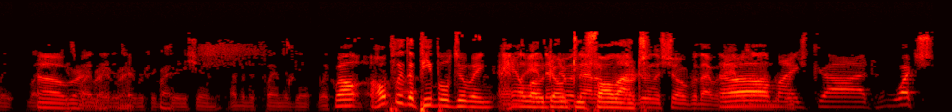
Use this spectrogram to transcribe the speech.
late like Oh, is right, my right, latest right, fixation. I've been just playing the game. Like well, Fallout hopefully the people doing And, Halo and don't do that on- Fallout. Doing the show for that with Oh Amazon. my which- God! Watch,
